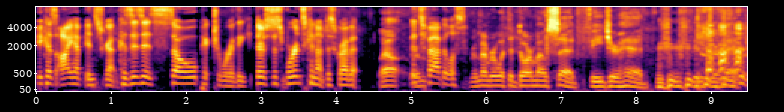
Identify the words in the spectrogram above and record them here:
because I have Instagram because it is so picture worthy. There's just words cannot describe it. Well, It's rem- fabulous. remember what the dormouse said feed your head. feed your head.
